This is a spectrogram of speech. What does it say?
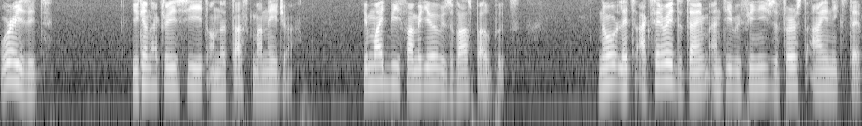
where is it? You can actually see it on the task manager. You might be familiar with VASP output. Now let's accelerate the time until we finish the first ionic step.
